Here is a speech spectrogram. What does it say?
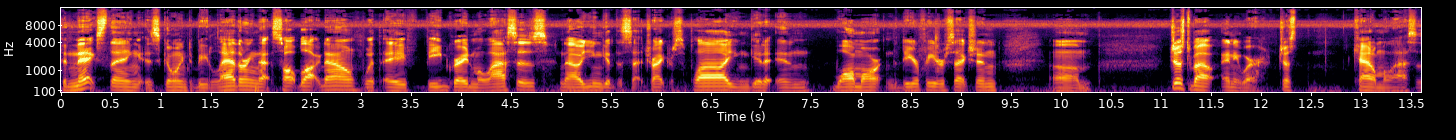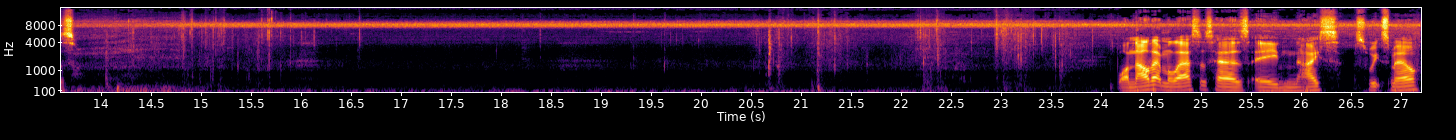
The next thing is going to be lathering that salt block down with a feed grade molasses. Now you can get this at Tractor Supply, you can get it in Walmart in the deer feeder section, um, just about anywhere, just cattle molasses. Well, now that molasses has a nice sweet smell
